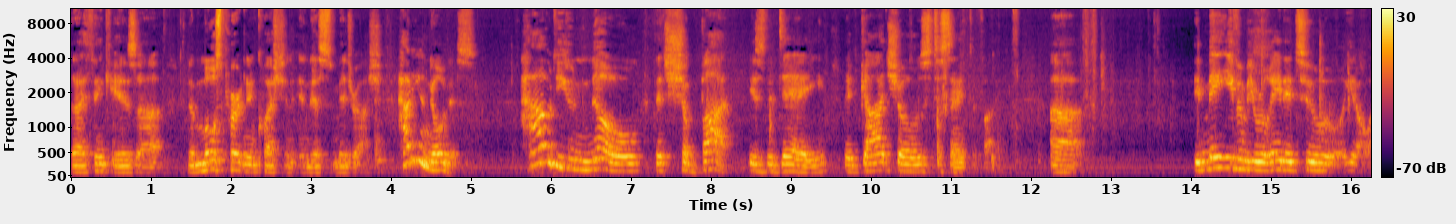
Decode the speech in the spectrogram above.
that I think is uh, the most pertinent question in this midrash. How do you know this? How do you know that Shabbat is the day that God chose to sanctify? Uh, it may even be related to, you know,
